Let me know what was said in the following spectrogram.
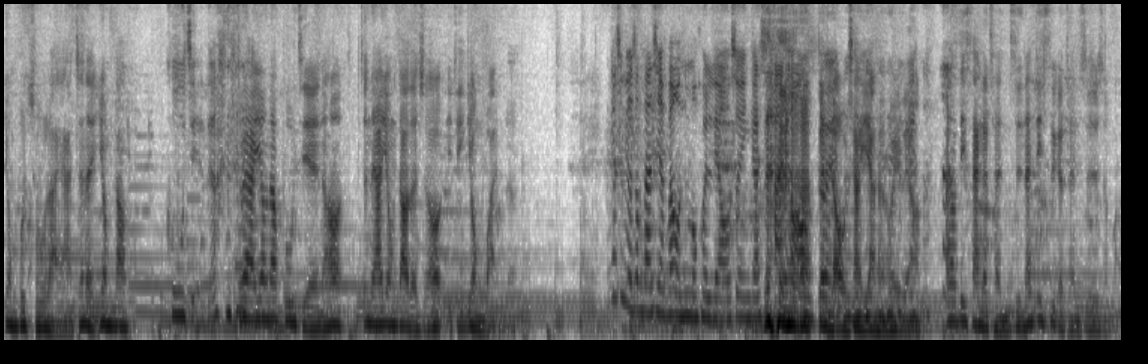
用不出来啊？真的用到。枯竭的，对啊，用到枯竭，然后真的要用到的时候已经用完了。应该是没有这么担心，反正我那么会撩，所以应该是还好。跟你的偶像一样很会撩。那到第三个层次，那第四个层次是什么？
